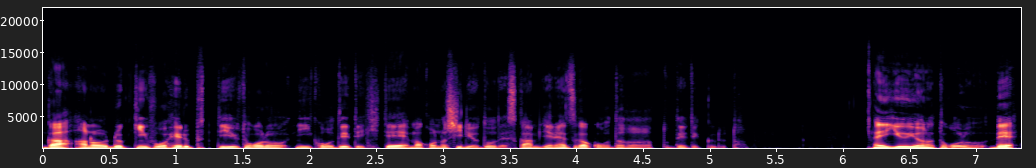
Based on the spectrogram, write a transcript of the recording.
が、あの、looking for help っていうところにこう出てきて、まあ、この資料どうですか？みたいなやつがこうダダダッと出てくると。いうようなところで、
